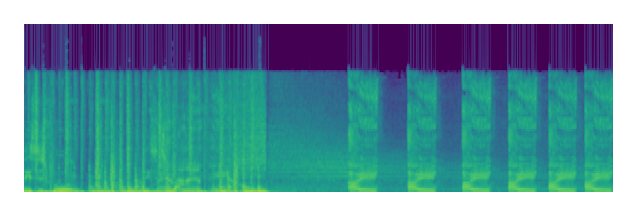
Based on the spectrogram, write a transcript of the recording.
This is Pool. This is Planet. Ahí, ahí, ahí, ahí, ahí, ahí,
